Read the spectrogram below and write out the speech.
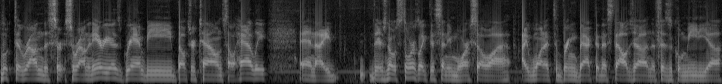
Looked around the surrounding areas, Granby, Belchertown, South Hadley, and I there's no stores like this anymore, so uh, I wanted to bring back the nostalgia and the physical media,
